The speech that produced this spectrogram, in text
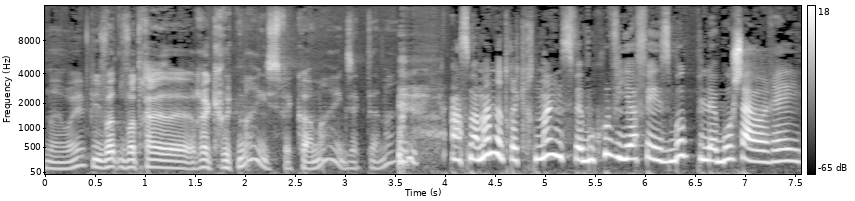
Ben oui. Puis votre, votre euh, recrutement, il se fait comment exactement? En ce moment, notre recrutement, il se fait beaucoup via Facebook puis le bouche à oreille.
